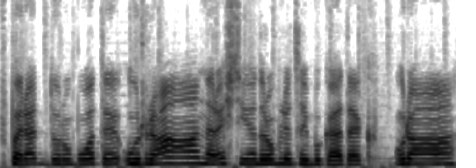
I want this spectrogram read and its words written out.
Вперед до роботи. Ура! Нарешті я дороблю цей букетик. Ура!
